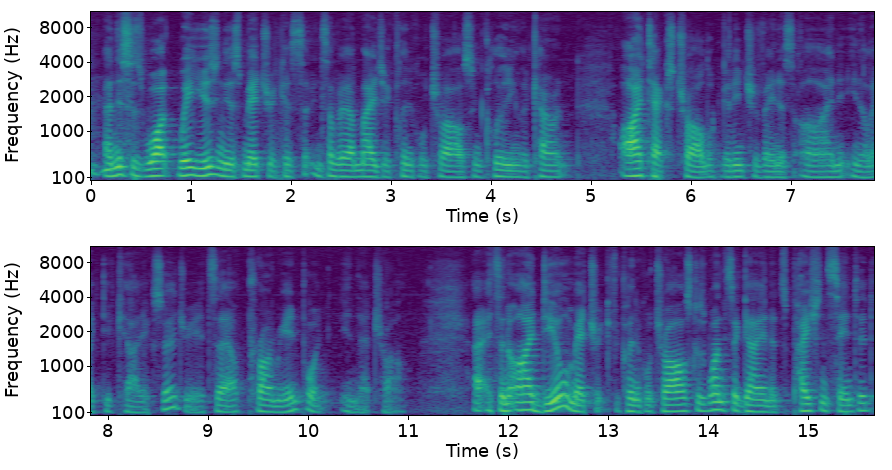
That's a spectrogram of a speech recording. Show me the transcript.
Mm-hmm. And this is what we're using this metric in some of our major clinical trials, including the current ITACS trial looking at intravenous iron in elective cardiac surgery. It's our primary endpoint in that trial. Uh, it's an ideal metric for clinical trials because, once again, it's patient centred,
